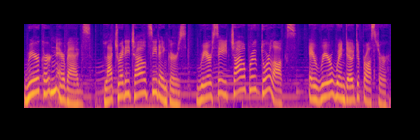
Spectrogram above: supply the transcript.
rear curtain airbags, latch ready child seat anchors, rear seat child proof door locks, a rear window defroster.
